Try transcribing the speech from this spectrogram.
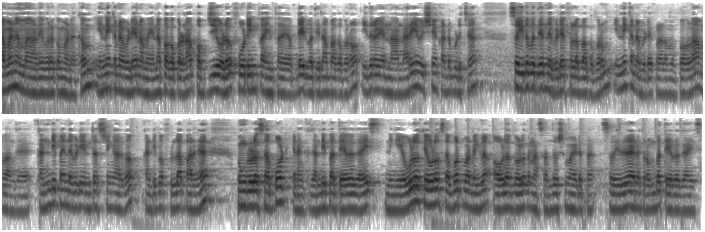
தமிழ் நம்ம அனைவருக்கும் வணக்கம். இன்றைக்கான வீடியோ நம்ம என்ன பார்க்க போறோம்னா பப்ஜியோட ஃபோர்டீன் பாயிண்ட் ஃபைவ் அப்டேட் பற்றி தான் பார்க்க போகிறோம் இதில் நான் நிறைய விஷயம் கண்டுபிடிச்சேன். ஸோ இதை பற்றி இந்த வீடியோ ஃபுல்லாக பார்க்க போகிறோம் இன்றைக்கான வீடியோக்குள்ள நம்ம போகலாம். வாங்க கண்டிப்பாக இந்த வீடியோ இன்ட்ரெஸ்டிங்காக இருக்கும். கண்டிப்பாக ஃபுல்லாக பாருங்கள் உங்களோட சப்போர்ட் எனக்கு கண்டிப்பாக தேவை கைஸ் நீங்கள் எவ்வளோக்கு எவ்வளோ சப்போர்ட் பண்ணுறீங்களோ அவ்வளோக்கு அவ்வளோக்கு நான் சந்தோஷமாக எடுப்பேன் ஸோ இதுதான் எனக்கு ரொம்ப தேவை கைஸ்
